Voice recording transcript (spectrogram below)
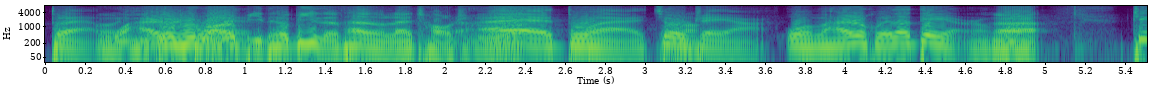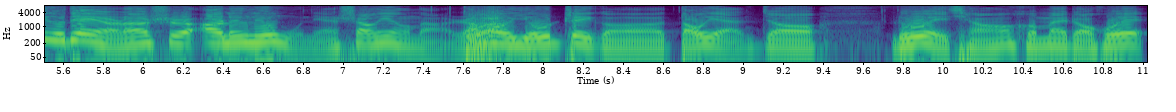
对啊我还你这是玩比特币的态度来炒车，哎，对，就是这样。我们还是回到电影上吧。哎，这个电影呢是二零零五年上映的，然后由这个导演叫刘伟强和麦兆辉，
